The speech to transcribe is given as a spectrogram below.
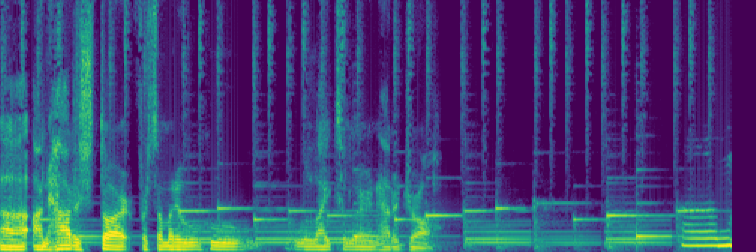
uh on how to start for somebody who, who would like to learn how to draw Um,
